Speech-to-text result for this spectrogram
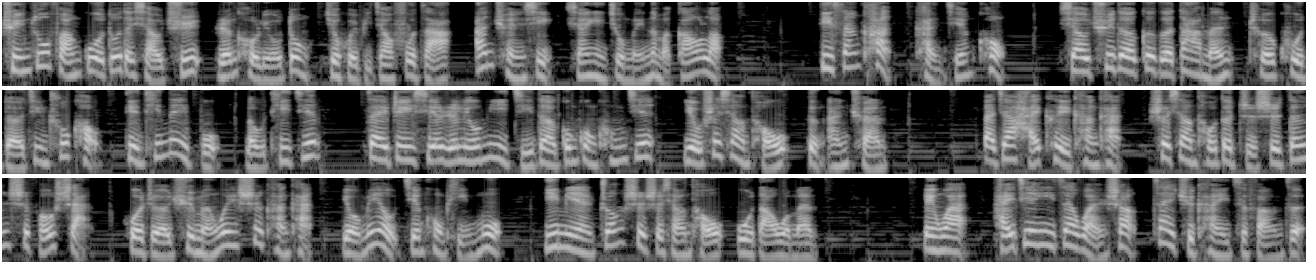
群租房过多的小区，人口流动就会比较复杂，安全性相应就没那么高了。第三看，看监控。小区的各个大门、车库的进出口、电梯内部、楼梯间，在这些人流密集的公共空间，有摄像头更安全。大家还可以看看摄像头的指示灯是否闪，或者去门卫室看看有没有监控屏幕，以免装饰摄像头误导我们。另外，还建议在晚上再去看一次房子，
